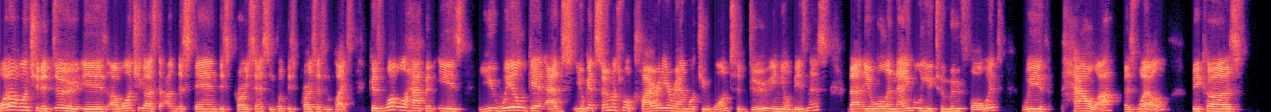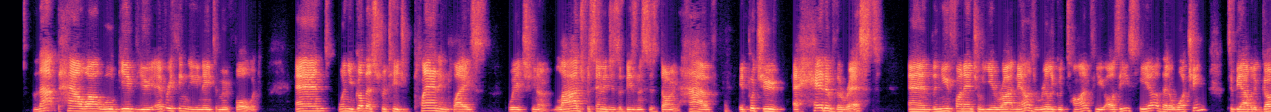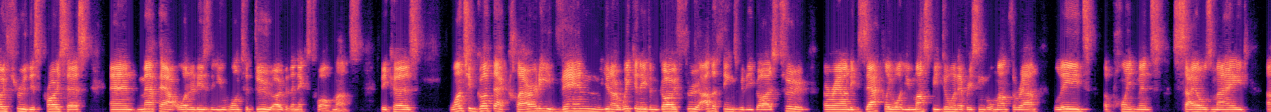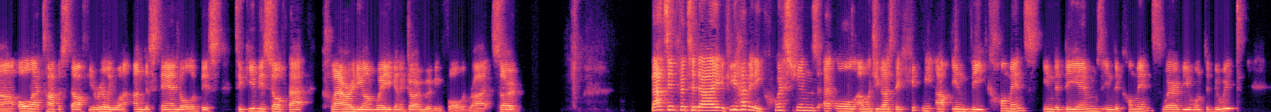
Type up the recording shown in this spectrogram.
what I want you to do is I want you guys to understand this process and put this process in place. Because what will happen is you will get abs you'll get so much more clarity around what you want to do in your business that it will enable you to move forward with power as well because that power will give you everything that you need to move forward and when you've got that strategic plan in place which you know large percentages of businesses don't have it puts you ahead of the rest and the new financial year right now is a really good time for you Aussies here that are watching to be able to go through this process and map out what it is that you want to do over the next 12 months. Because once you've got that clarity, then you know we can even go through other things with you guys too around exactly what you must be doing every single month around leads, appointments, sales made, uh, all that type of stuff. You really want to understand all of this to give yourself that clarity on where you're going to go moving forward, right? So that's it for today. If you have any questions at all, I want you guys to hit me up in the comments, in the DMs, in the comments, wherever you want to do it.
